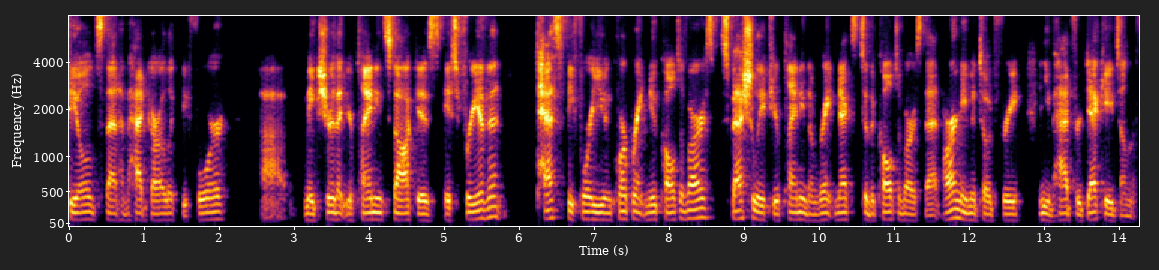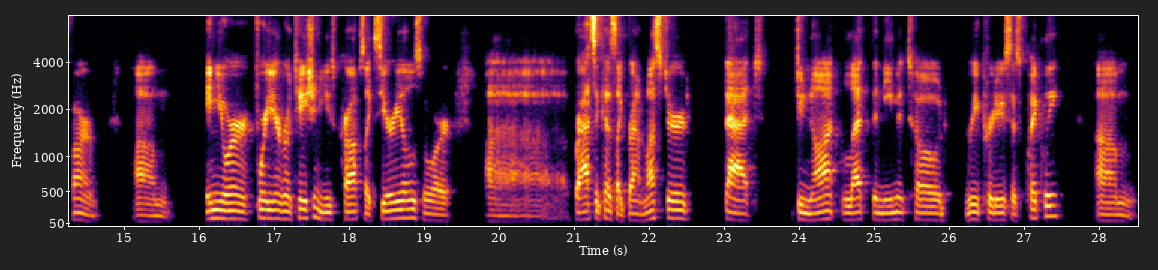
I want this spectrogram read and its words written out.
fields that have had garlic before. Uh, make sure that your planting stock is is free of it test before you incorporate new cultivars, especially if you're planting them right next to the cultivars that are nematode free and you've had for decades on the farm. Um, in your four year rotation, use crops like cereals or uh, brassicas like brown mustard that do not let the nematode reproduce as quickly. Um,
